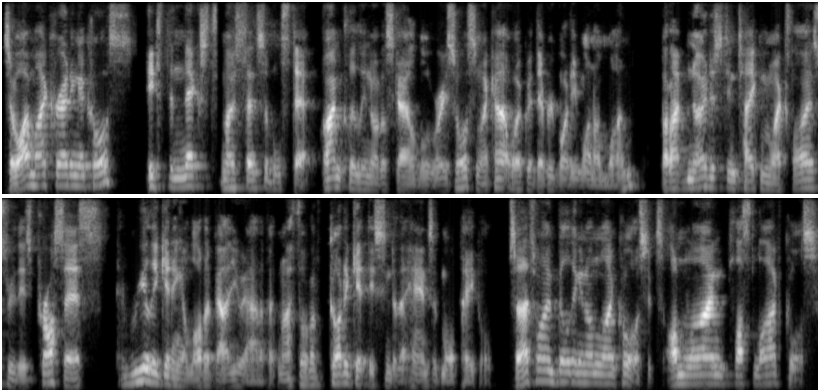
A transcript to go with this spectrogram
So why am I creating a course? It's the next most sensible step. I'm clearly not a scalable resource and I can't work with everybody one on one, but I've noticed in taking my clients through this process, they're really getting a lot of value out of it. And I thought I've got to get this into the hands of more people. So that's why I'm building an online course. It's online plus live course.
